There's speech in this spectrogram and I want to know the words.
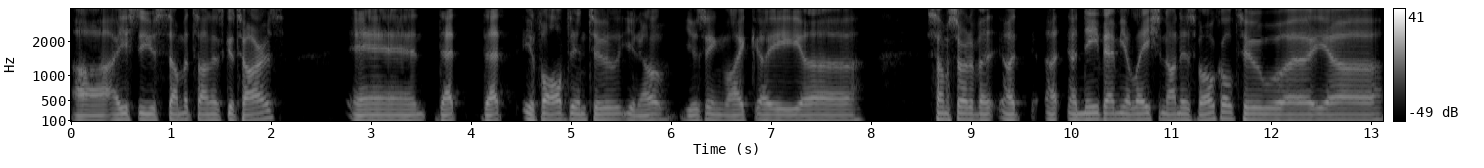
Uh, I used to use Summits on his guitars, and that that evolved into you know using like a uh, some sort of a, a, a Neve emulation on his vocal to a uh,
